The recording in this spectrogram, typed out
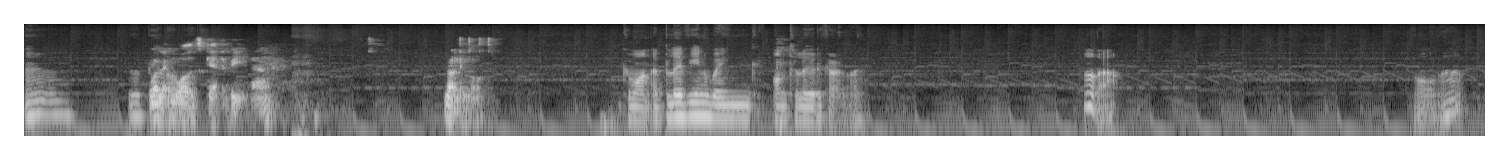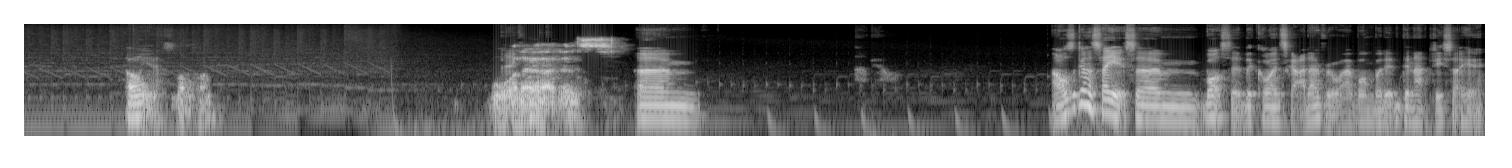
Um, be Well, it was getting a beat down. Not anymore. Come on, Oblivion Wing onto Ludicolo. All that. All that. Oh, yes. wrong one. Whatever that is. Um. I was gonna say it's um what's it the coin scattered everywhere one, but it didn't actually say it.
